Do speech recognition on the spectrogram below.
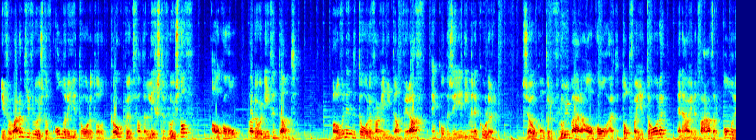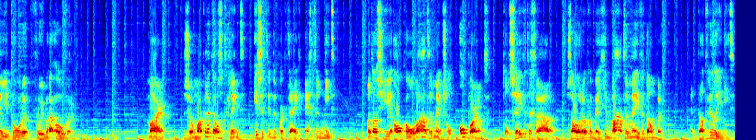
Je verwarmt je vloeistof onder in je toren tot het kookpunt van de lichtste vloeistof, alcohol, waardoor die verdampt. Bovenin de toren vang je die damp weer af en condenseer je die met een koeler. Zo komt er vloeibare alcohol uit de top van je toren en hou je het water onderin je toren vloeibaar over. Maar zo makkelijk als het klinkt, is het in de praktijk echter niet. Want als je je alcohol-watermengsel opwarmt tot 70 graden, zal er ook een beetje water mee verdampen. En dat wil je niet.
